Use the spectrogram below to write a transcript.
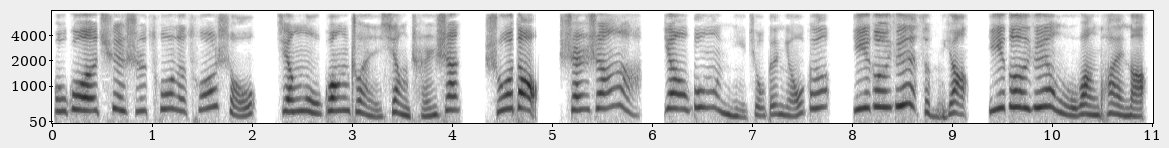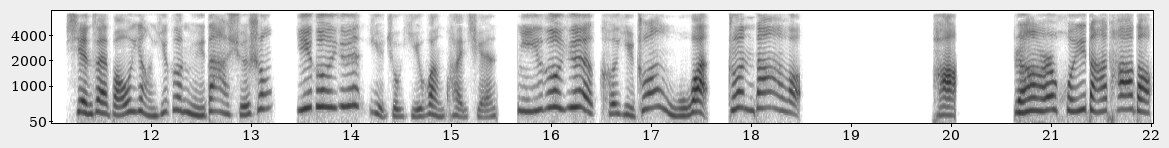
不过确实搓了搓手，将目光转向陈山，说道：“珊珊啊，要不你就跟牛哥一个月怎么样？一个月五万块呢？现在保养一个女大学生，一个月也就一万块钱，你一个月可以赚五万，赚大了。”啪！然而回答他的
